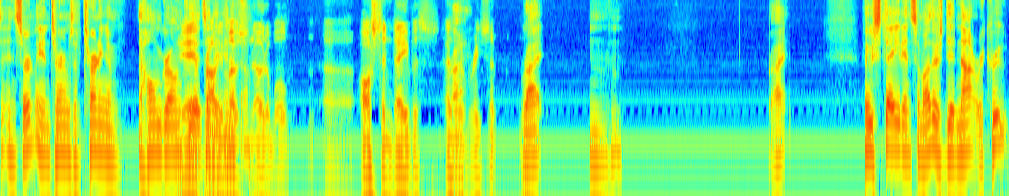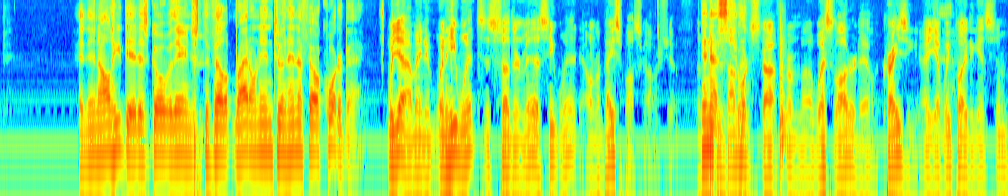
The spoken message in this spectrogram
and certainly in terms of turning them the homegrown yeah, kids. probably most NFL. notable uh, Austin Davis as right. of recent. Right. Mm-hmm. Right. Who stayed and some others did not recruit, and then all he did is go over there and just develop right on into an NFL quarterback. Well, yeah, I mean, when he went to Southern Miss, he went on a baseball scholarship. I mean, Isn't that something? Shortstop from uh, West Lauderdale, crazy. Uh, yeah, yeah, we played against him.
